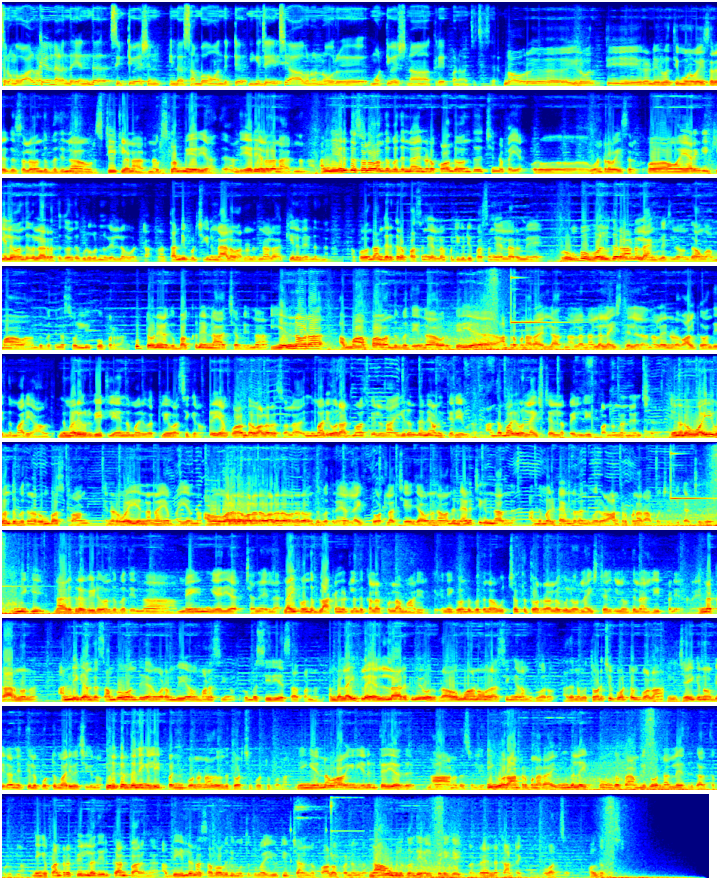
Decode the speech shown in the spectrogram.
Sir உங்கள் வாழ்க்கையில் நடந்த எந்த சுச்சுவேஷன் இல்லை சம்பவம் வந்துட்டு நீங்கள் ஜெயிச்சே ஆகணும்னு ஒரு மோட்டிவேஷனாக கிரியேட் பண்ண வச்சுச்சு சார் நான் ஒரு இருபத்தி ரெண்டு இருபத்தி மூணு வயசு இருக்க சொல்ல வந்து பார்த்தீங்கன்னா ஒரு ஸ்ட்ரீட்டில் நான் இருந்தேன். ஒரு ஸ்லம் ஏரியா அது. அந்த ஏரியாவில் தான் நான் இருந்தேன் அங்கே இருக்க சொல்ல வந்து பார்த்தீங்கன்னா என்னோட குழந்தை வந்து சின்ன பையன். ஒரு ஒன்றரை வயசு இருக்கும். இப்போ அவன் இறங்கி கீழே வந்து விளையாடுறதுக்கு வந்து குடுகுடுன்னு வெளில ஓட்டான். நான் தண்ணி பிடிச்சிக்கின்னு மேலே வரணுன்றதுனால கீழே நின்றுந்தேன் நான். அப்போ வந்து அங்கே இருக்கிற பசங்க எல்லாம் குட்டி குட்டி பசங்க எல்லாருமே ரொம்ப வல்கரான லாங்குவேஜில் வந்து அவங்க அம்மாவை வந்து பார்த்தீங்கன்னா சொல்லி கூப்பிடுறாங்க. கூப்பிட்டோடனே எனக்கு பக்குன்னு என்ன ஆச்சு அப்படின்னா என்னோட அம்மா அப்பா வந்து பார்த்தீங்கன்னா ஒரு பெரிய ஆண்டர்பனராக இல்லாதனால நல்ல லைஃப் ஸ்டைல் இல்லாதனால என்னோட வாழ்க்கை வந்து இந்த மாதிரி ஆகுது. இந்த மாதிரி ஒரு வீட்லேயும் இந்த மாதிரி ஒர்க்லேயும் வசிக்கிறோம். என் குழந்தை வளர சொல்ல இந்த மாதிரி ஒரு அட்மாஸ்பியரில் நான் இருந்தேனே அவனுக்கு தெரியக்கூடாது. அந்த மாதிரி ஒரு லைஃப் ஸ்டைலில் போய் லீட் பண்ணணும்னு நான் நினச்சேன். என்னோட ஒய் வந்து பார்த்தீங்கன்னா ரொம்ப ஸ்ட்ராங் என்னோட ஒய் என்னன்னா என் பையன் தான். அவன் வளர வளர வளர வளர வந்து பார்த்தீங்கன்னா என் லைஃப் டோட்டலாக சேஞ்ச் ஆகணும் நான் வந்து நினச்சிக்கிட்டு தான் இருந்தேன். அந்த மாதிரி டைமில் தான் இந்த மாதிரி ஒரு ஆண்டர்பனர் ஆப்பர்ச்சுனிட்டி கிடச்சிது. இன்னைக்கு நான் இருக்கிற வீடு வந்து பார்த்தீங்கன்னா மெயின் ஏரியா சென்னையில். லைஃப் வந்து பிளாக் அண்ட் ஒயிட்லேருந்து கலர்ஃபுல்லாக மாறி இருக்கு இன்னைக்கு வந்து பார்த்தீங்கன்னா உச்சத்தை தொடர அளவுக்கு ஒரு லைஃப் ஸ்டைல்களை வந்து நான் லீட் பண்ணியிருக்கிறேன். என்ன காரணம்னா அன்னைக்கு அந்த சம்பவம் வந்து என் உடம்பையும் மனசையும் ரொம்ப சீரியஸாக பண்ணது. நம்ம லைஃப்பில் எல்லாருக்குமே ஒரு அவமானம் ஒரு அசிங்கம் நமக்கு வரும். அதை நம்ம தொடச்சி போட்டும் போகலாம் நீங்கள் ஜெயிக்கணும் அப்படின்னா நெத்தியில் பொட்டு மாதிரி வச்சுக்கணும். இருக்கிறத நீங்கள் லீட் பண்ணி போனோம்னா அதை வந்து தொடச்சி போட்டு போகலாம் நீங்கள் என்னவா ஆவீங்கன்னு எனக்கு தெரியாது. நானதை சொல்லி நீங்கள் ஒரு ஆண்டர்பனர் ஆகி உங்கள் லைஃப்க்கும் உங்கள் ஃபேமிலிக்கும் ஒரு நல்ல எதிர்காலத்தை கொடுக்கலாம். நீங்கள் பண்ணுற ஃபீல்டில் அது இருக்கான்னு பாருங்கள் அப்படி இல்லைன்னா சபாபதி முத்துக்குமார் யூடியூப் சேனலை ஃபாலோ பண்ணுங்கள் நான் உங்களுக்கு வந்து ஹெல்ப் பண்ணி கைட் பண்ணுறேன் என்ன கான்டாக்ட் பண்ணுங்கள் வாட்ஸ்அப் ஆல் த பெஸ்ட்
